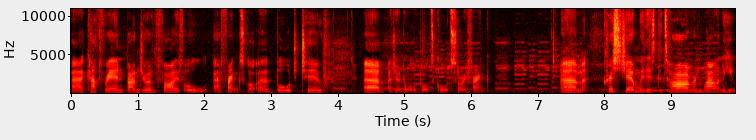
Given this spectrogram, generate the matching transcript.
Uh, Catherine, banjo and fife. Oh, uh, Frank's got a board too. Um, I don't know what the board's called. Sorry, Frank. Um, Christian with his guitar and wow, and he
